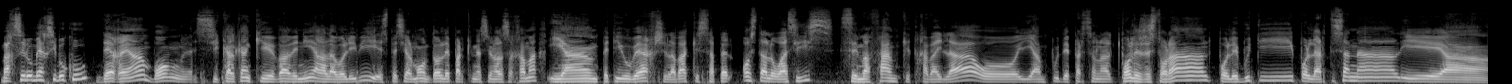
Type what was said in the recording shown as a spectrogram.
Marcelo, merci beaucoup. De rien. Bon, si quelqu'un qui va venir à la Bolivie, et spécialement dans le parc national Sarama, il y a un petit auberge là-bas qui s'appelle Hostal Oasis. C'est ma femme qui travaille là. Ou il y a un peu de personnel pour les restaurants, pour les boutiques, pour l'artisanal et euh,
